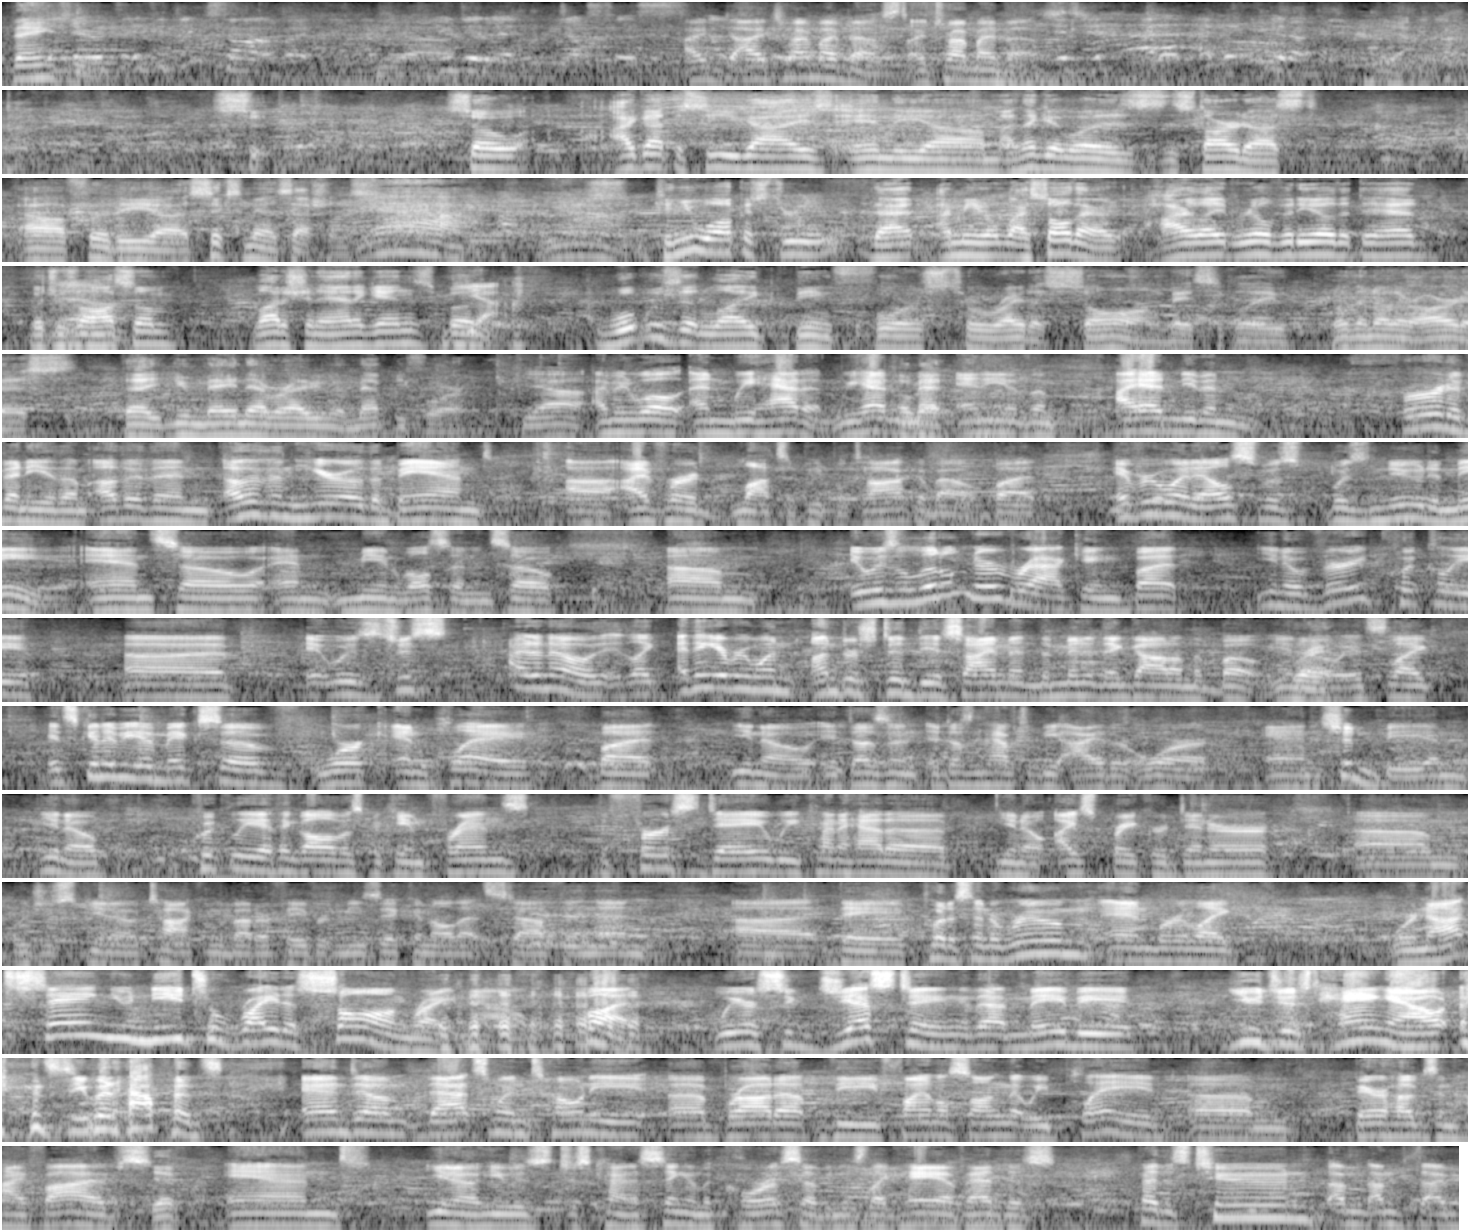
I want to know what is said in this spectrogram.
Thank You know, it's, it's a dick song, but I mean, you did it justice. I, I try my best. I try my best. It, it, I, I think you did okay. So, so I got to see you guys in the, um, I think it was the Stardust uh, for the uh, Sixthman sessions. Yeah. Yeah. Can you walk us through that? I mean, I saw that highlight reel video that they had, which was Yeah. awesome. A lot of shenanigans, but Yeah. What was it like being forced to write a song, basically, with another artist that you may never have even met before? Yeah, I mean, well, and we hadn't. We hadn't Okay. met any of them. I hadn't even heard of any of them other than other than Hero the band. Uh, I've heard lots of people talk about, but everyone else was was new to me, and so and me and Wilson, and so um, it was a little nerve wracking, but you know, very quickly, uh, it was just. I don't know. Like I think everyone understood the assignment the minute they got on the boat. You know, Right. it's like it's going to be a mix of work and play, but you know, it doesn't it doesn't have to be either or, and it shouldn't be. And you know, quickly, I think all of us became friends. The first day, we kind of had a you know icebreaker dinner, um, which is you know talking about our favorite music and all that stuff, and then uh, they put us in a room and we're like, we're not saying you need to write a song right now, but we are suggesting that maybe you just hang out and see what happens. And um, that's when Tony uh, brought up the final song that we played, um, Bear Hugs and High Fives. Yep. And you know, he was just kind of singing the chorus of it. And he's like, "Hey, I've had this, I've had this tune. I'm, I'm, I'm,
